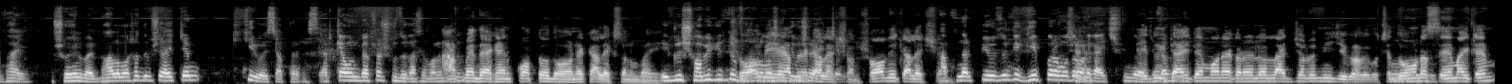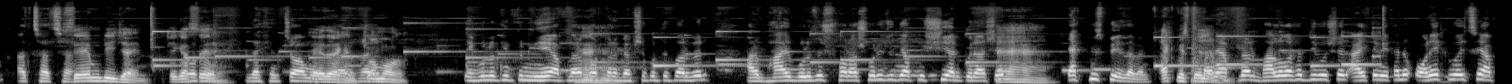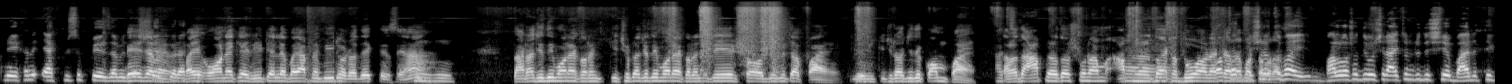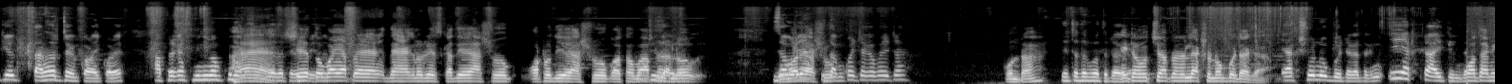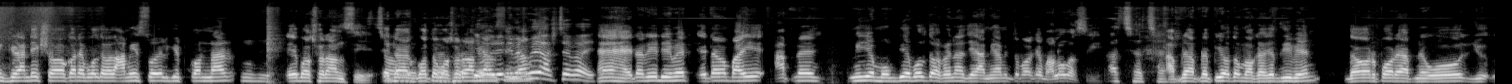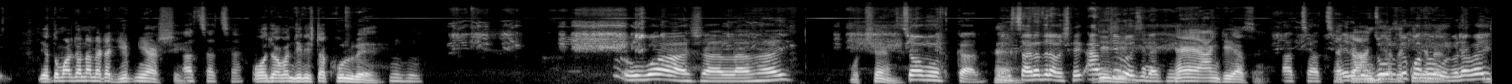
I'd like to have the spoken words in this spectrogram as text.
ভাই সোহেল ভাই ভালোবাসা দিবসের আইটেম কি কি রয়েছে আপনার কাছে? আর কেমন ব্যবসার সুযোগ আছে বলেন আপনি দেখেন কত ধরনের কালেকশন ভাই। এগুলো সবই কিন্তু ভালোবাসা দিবসের কালেকশন সবই কালেকশন আপনার প্রিয়জনকে গিফট করার মতো বুঝছেন? অনেক আইটেম সুন্দর এই দুইটা আইটেম মনে করেন হলো লাইট জ্বলবে মিউজিক হবে বুঝছেন? দোনোটা সেম আইটেম আচ্ছা আচ্ছা। সেম ডিজাইন ঠিক আছে? দেখেন চমৎকার এই দেখেন। চমক এগুলো কিন্তু নিয়ে আপনারা হ্যাঁ, বর্তমানে ব্যবসা করতে পারবেন। আর ভাই বলেছে সরাসরি যদি আপনি শেয়ার করে আসেন হ্যাঁ হ্যাঁ হ্যাঁ। এক পিস পেয়ে যাবেন। এক পিস পেয়ে মানে যাবেন। আপনার ভালোবাসা দিবসের আইটেম এখানে অনেক রয়েছে আপনি এখানে এক পিসও পেয়ে যাবেন পেয়ে যাবেন। ভাই অনেকে রিটেলে ভাই আপনি ভিডিওটা দেখতেছে হ্যাঁ। তারা যদি মনে করেন কিছুটা যদি মনে করেন যদি সহযোগিতা পায় যদি কিছুটা যদি কম পায় তাহলে তো আপনারা তো সুনাম আপনারা তো একটা দোয়ার একটা আচ্ছা। ব্যাপার ভাই ভালোবাসা দিবসের আইটেম যদি সে বাইরে থেকে চার হাজার টাকা ক্রয় করে আপনার কাছে মিনিমাম সে তো ভাই আপনার দেখা গেল রেস্কা দিয়ে আসুক অটো দিয়ে আসুক অথবা আপনার দাম কয় টাকা ভাই এটা? কোনটা? এটা দাম কত টাকা? এটা হচ্ছে আপনার হলো একশো নব্বই টাকা। একশো নব্বই টাকা দেখেন এই একটা আইটেম মতো আমি গ্রান্ডিক সহকারে বলতে পারি আমি সোয়েল গিফট কর্নার এই বছর আনছি। এটা গত বছর আমি আনছিলাম। আসছে ভাই। হ্যাঁ হ্যাঁ এটা রেডিমেড এটা ভাই আপনি নিজে মুখ দিয়ে বলতে হবে না যে আমি আমি তোমাকে ভালোবাসি। আচ্ছা আচ্ছা। আপনি আপনার প্রিয়তমাকে দিবেন দেওয়ার পরে আপনি ও যে তোমার জন্য আমি একটা গিফট নিয়ে আসছি। আচ্ছা আচ্ছা। ও যখন জিনিসটা খুলবে হুম হুম। ও মাশাআল্লাহ ভাই। বুঝছেন? চমৎকার। হ্যাঁ। চায়নাদের আবিষ্কার। আংটি রয়েছে নাকি? হ্যাঁ আংটি আছে। আচ্ছা আচ্ছা। এরকম জোর কথা বলবে না ভাই?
